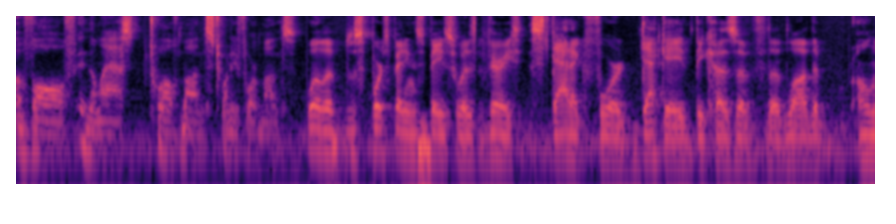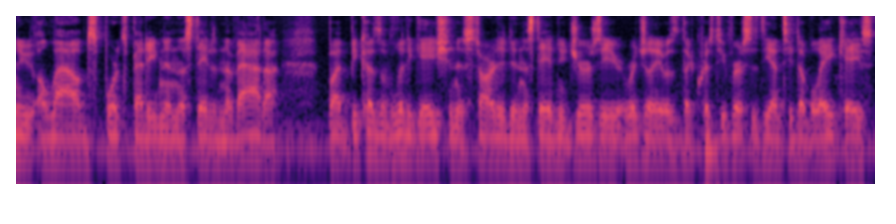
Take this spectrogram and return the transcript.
evolve in the last 12 months 24 months? Well the, the sports betting space was very static for decades because of the law that only allowed sports betting in the state of nevada. But because of litigation it started in the state of New Jersey. Originally, it was the Christie versus the NCAA case,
